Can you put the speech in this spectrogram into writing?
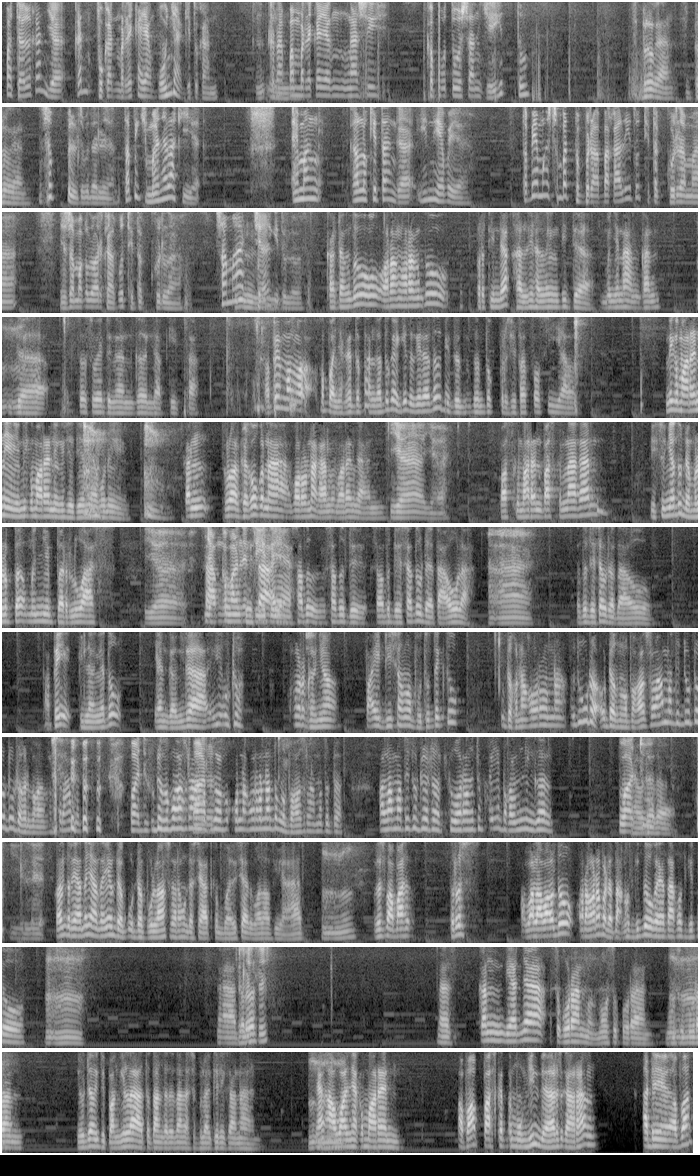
padahal kan ya kan bukan mereka yang punya gitu kan kenapa Mm-mm. mereka yang ngasih keputusan gitu Sebel kan? Sebel kan? sebel sebenarnya tapi gimana lagi ya emang kalau kita nggak ini apa ya tapi emang sempat beberapa kali itu ditegur sama ya sama keluarga aku ditegur lah sama Hmm. aja gitu loh Kadang tuh orang-orang tuh bertindak hal-hal yang tidak menyenangkan, Mm-mm. tidak sesuai dengan kehendak kita. Tapi emang kebanyakan tetangga tuh kayak gitu, kita tuh dituntut untuk bersifat sosial. Ini kemarin nih, ini kemarin yang kejadiannya aku nih. Kan keluargaku kena corona kan kemarin kan. ya ya Pas kemarin pas kena kan isunya tuh udah melebak menyebar luas. ya yang Satu desa itu ya, satu satu de, satu desa tuh udah tahu lah. Ah, Satu desa udah tahu. Tapi bilangnya tuh yang enggak enggak, ini udah keluarganya Pak Edi sama Bu Tutik tuh udah kena corona. Itu udah udah nggak bakal selamat itu udah udah udah nggak bakal selamat. waduh udah nggak bakal selamat kalau kena corona tuh nggak bakal selamat udah. Alamat itu udah ada dua orang itu kayaknya bakal meninggal. Ya waduh udah tuh. gila Kan ternyata nyatanya udah udah pulang sekarang udah sehat kembali sehat walafiat. Mm. Terus papa terus awal-awal tuh orang-orang pada takut gitu kayak takut gitu. Mm-mm. Nah terus, terus terus Nah, kan niatnya syukuran mau, mau syukuran, mau Hmm. syukuran. Ya udah dipanggil lah tetangga-tetangga sebelah kiri kanan. Yang Mm-mm. awalnya kemarin apa pas ketemu ngindar sekarang ada yang apa?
